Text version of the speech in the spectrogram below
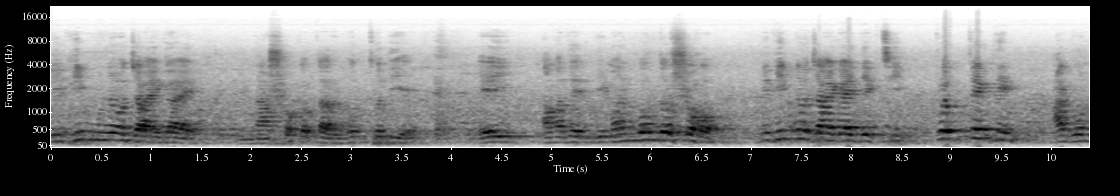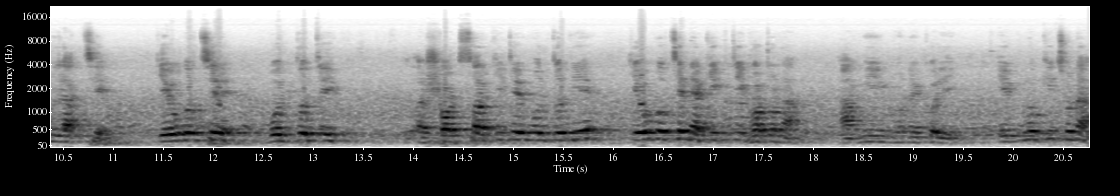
বিভিন্ন জায়গায় নাশকতার মধ্য দিয়ে এই আমাদের বিমানবন্দর সহ বিভিন্ন জায়গায় দেখছি প্রত্যেক দিন আগুন লাগছে। কেউ বলছে বৈদ্যুতিক শর্ট সার্কিটের মধ্য দিয়ে, কেউ বলছেন এক একটি ঘটনা। আমি মনে করি এগুলো কিছু না,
